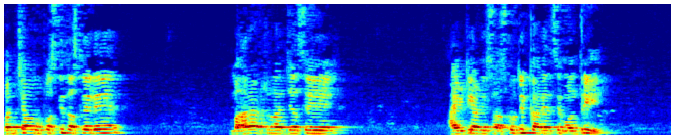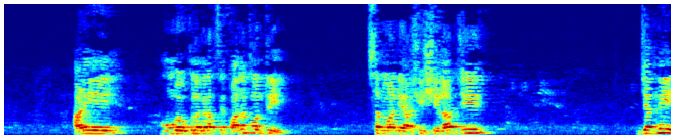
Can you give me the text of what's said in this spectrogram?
मंचावर उपस्थित असलेले महाराष्ट्र राज्याचे आयटी आणि सांस्कृतिक कार्याचे मंत्री आणि मुंबई उपनगराचे पालकमंत्री सन्मान्य आशिष शेलारजी ज्यांनी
